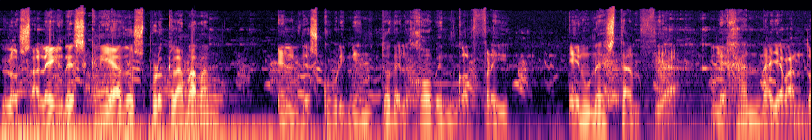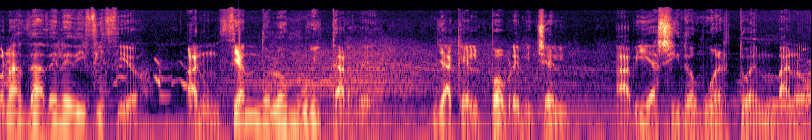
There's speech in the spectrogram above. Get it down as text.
los alegres criados proclamaban el descubrimiento del joven Godfrey en una estancia lejana y abandonada del edificio, anunciándolo muy tarde, ya que el pobre Michel había sido muerto en vano.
